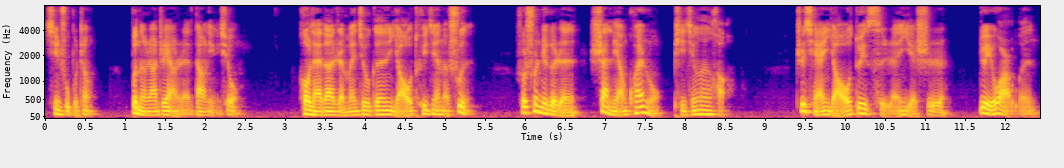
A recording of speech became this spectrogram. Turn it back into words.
心术不正，不能让这样人当领袖。后来呢人们就跟尧推荐了舜，说舜这个人善良宽容，品行很好。之前尧对此人也是略有耳闻，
